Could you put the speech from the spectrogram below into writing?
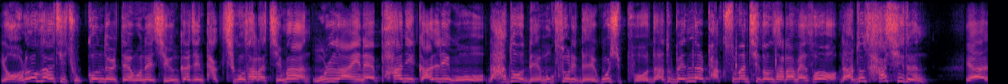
여러 가지 조건들 때문에 지금까지는 닥치고 살았지만 온라인에 판이 깔리고 나도 내 목소리 내고 싶어. 나도 맨날 박수만 치던 사람에서 나도 사실은 야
